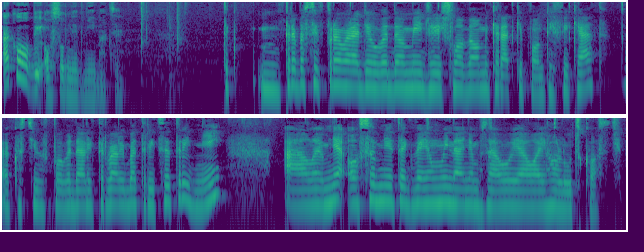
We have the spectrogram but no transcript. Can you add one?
ako ho vy osobne vnímate? Tak m, treba si v prvom rade uvedomiť, že išlo veľmi krátky pontifikát. Ako ste už povedali, trval iba 33 dní ale mňa osobne tak veľmi na ňom zaujala jeho ľudskosť.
